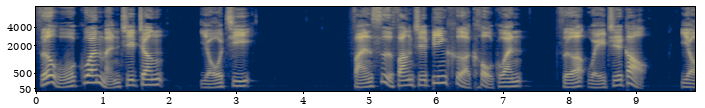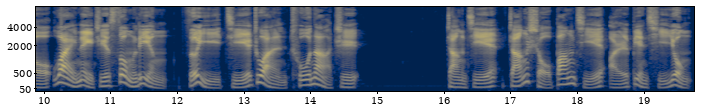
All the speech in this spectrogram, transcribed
则无关门之争，犹积。凡四方之宾客叩关，则为之告；有外内之送令，则以节传出纳之。长节，长守邦节而变其用，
